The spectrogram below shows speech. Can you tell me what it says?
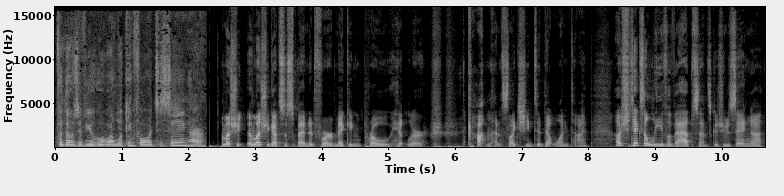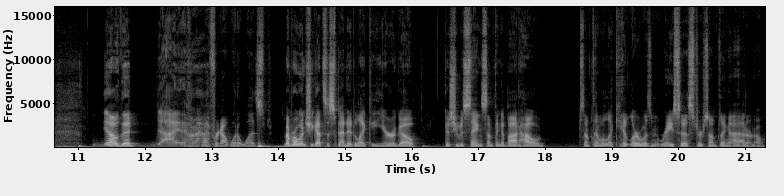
For those of you who are looking forward to seeing her. Unless she, unless she got suspended for making pro Hitler comments like she did that one time. Oh, she takes a leave of absence because she was saying, uh, you know, that I, I forgot what it was. Remember when she got suspended like a year ago because she was saying something about how something like Hitler wasn't racist or something. I don't know.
